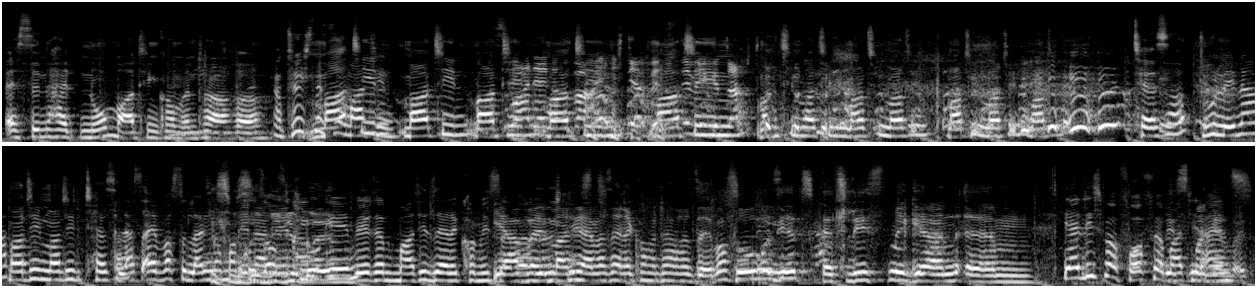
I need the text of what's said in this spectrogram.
Es sind halt nur Martin-Kommentare. Natürlich sind's nur Martin, Martin, Martin, Martin, Martin, gedacht Martin, Martin, Martin, Martin, Martin, Martin, Martin, Tessa. Du, Lena, Martin, Martin, Tessa. lass einfach so lange noch mal ist kurz ein aufs Klo gehen, während Martin seine Kommis Ja, weil Martin einfach seine Kommentare selber So, und jetzt, jetzt lest mir gern. Ähm, Ja, lies mal vor für Martin mal gern 1.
